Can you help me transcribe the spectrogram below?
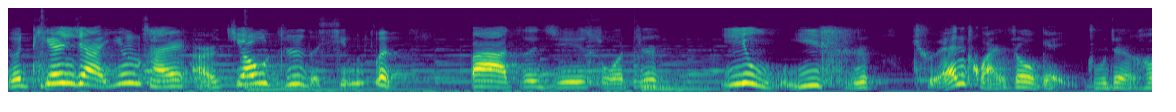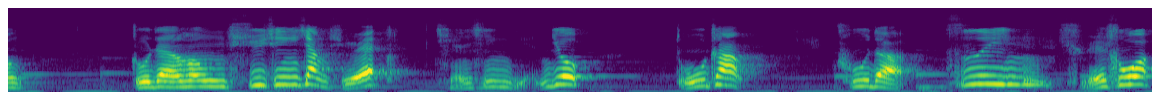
得天下英才而教之的兴奋，把自己所知一五一十全传授给朱振亨。朱振亨虚心向学，潜心研究，独创出的滋阴学说，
